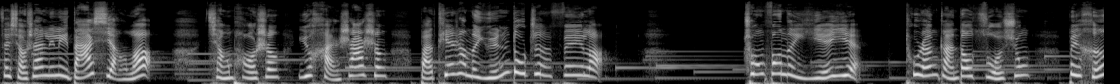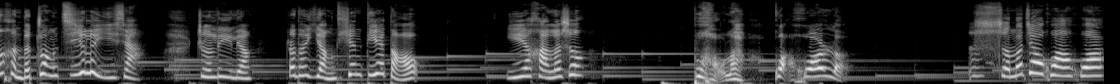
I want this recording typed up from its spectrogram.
在小山林里打响了，枪炮声与喊杀声把天上的云都震飞了。冲锋的爷爷突然感到左胸被狠狠地撞击了一下，这力量让他仰天跌倒。爷爷喊了声：“不好了，挂花了！”什么叫挂花？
